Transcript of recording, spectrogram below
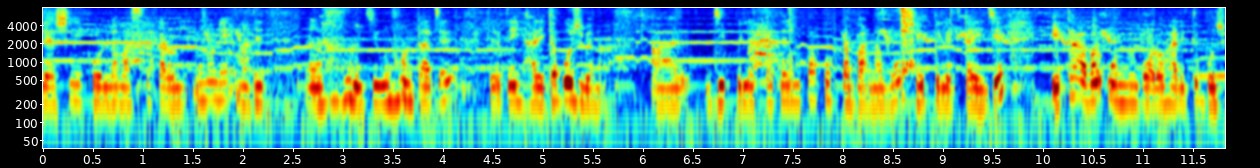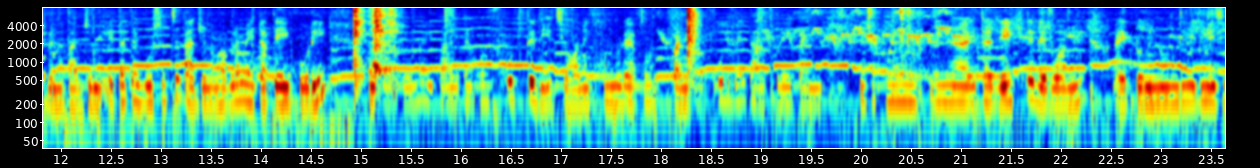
গ্যাসে করলাম আজকে, কারণ উনুনে আমাদের যে উনুনটা আছে, সেটাতে এই হাঁড়িটা বসবে না। আর যে প্লেটটাতে আমি পাঁপড়টা বানাবো, সেই প্লেটটা এই যে, এটা আবার অন্য বড় হাঁড়িতে বসবে না, তার জন্য এটাতে বসেছে, তার জন্য ভাবলাম এটাতেই করি। তো তার জন্য এই পানিটা এখন ফুটতে দিয়েছি, অনেকক্ষণ ধরে এখন পানিটা ফুটবে, তারপরে এটা আমি কিছুক্ষণ এটা রেখে দেবো আমি, আর একটু আমি নুন দিয়ে দিয়েছি,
